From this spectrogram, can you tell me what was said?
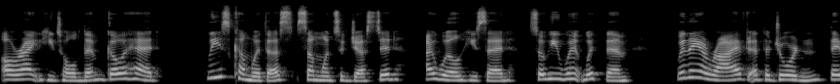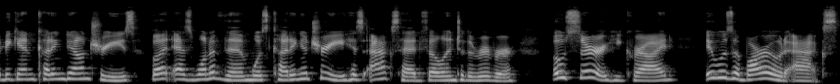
All right, he told them, go ahead. Please come with us, someone suggested. I will, he said. So he went with them, when they arrived at the Jordan, they began cutting down trees, but as one of them was cutting a tree, his axe head fell into the river. Oh, sir, he cried, it was a borrowed axe.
